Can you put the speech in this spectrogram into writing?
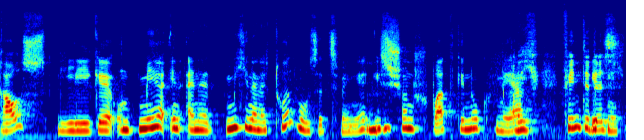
rauslege und mir in eine, mich in eine Turnhose zwänge, ist schon Sport genug. Mehr. Aber ich finde, das nicht.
